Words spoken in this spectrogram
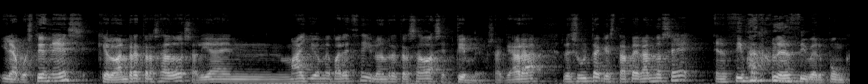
Y la cuestión es que lo han retrasado, salía en mayo me parece, y lo han retrasado a septiembre. O sea que ahora resulta que está pegándose encima con el Cyberpunk.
